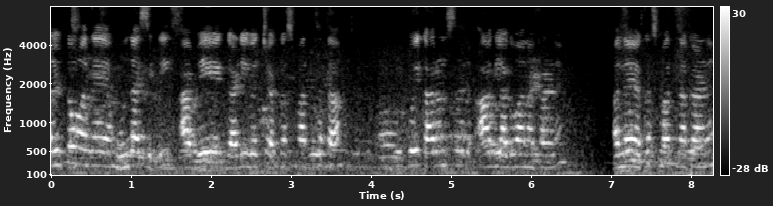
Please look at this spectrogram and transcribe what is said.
અલ્ટો અને હોન્ડા સિટી આ બે ગાડી વચ્ચે અકસ્માત થતા કોઈ કારણસર આગ લાગવાના કારણે અને અકસ્માતના કારણે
